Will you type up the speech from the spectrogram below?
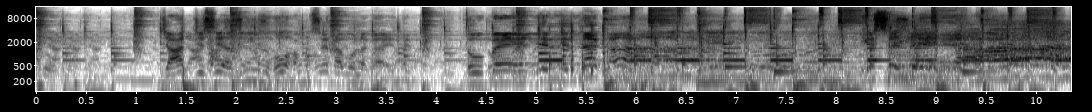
जाने दो। जान जिसे अज़ीज़ हो हमसे ना वो लगाए दिल तुम्हें दिल लगा, किसने कहा?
